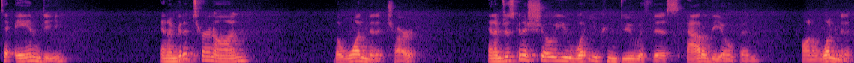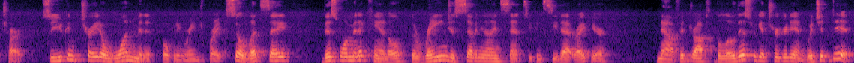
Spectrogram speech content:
to AMD, and I'm going to turn on the one-minute chart, and I'm just going to show you what you can do with this out of the open on a one-minute chart. So you can trade a one-minute opening range break. So let's say this one-minute candle, the range is 79 cents. You can see that right here. Now, if it drops below this, we get triggered in, which it did.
